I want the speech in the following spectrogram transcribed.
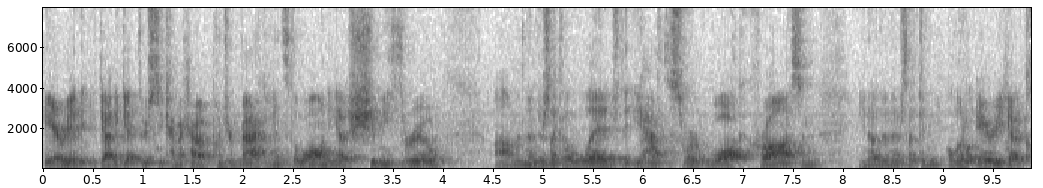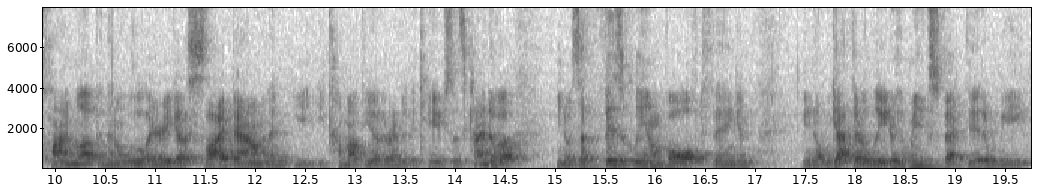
area that you've got to get through. So you kind of kind of put your back against the wall and you got to shimmy through. Um, and then there's like a ledge that you have to sort of walk across and you know then there's like a, a little area you got to climb up and then a little area you got to slide down and then you, you come out the other end of the cave so it's kind of a you know it's a physically involved thing and you know we got there later than we expected and we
